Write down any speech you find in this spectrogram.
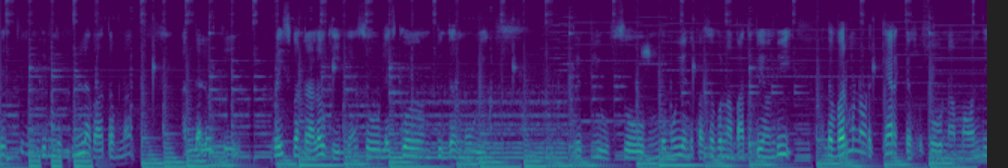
ஜஸ்ட் வந்து நீங்கள் ஃபுல்லாக பார்த்தோம்னா அந்த அளவுக்கு ப்ரைஸ் பண்ணுற அளவுக்கு இல்லை. So let's go to the movie review so இந்த மூவி வந்து ஃபர்ஸ்ட் ஆஃப் ஆல் நான் பார்த்தப்பே வந்து அந்த வர்மனோட கேரக்டர் ஸோ நம்ம வந்து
